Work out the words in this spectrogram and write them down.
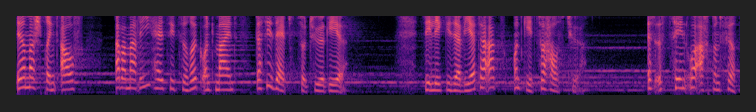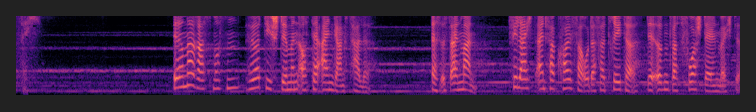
Irma springt auf, aber Marie hält sie zurück und meint, dass sie selbst zur Tür gehe. Sie legt die Serviette ab und geht zur Haustür. Es ist 10.48 Uhr. Irma Rasmussen hört die Stimmen aus der Eingangshalle. Es ist ein Mann, vielleicht ein Verkäufer oder Vertreter, der irgendwas vorstellen möchte.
